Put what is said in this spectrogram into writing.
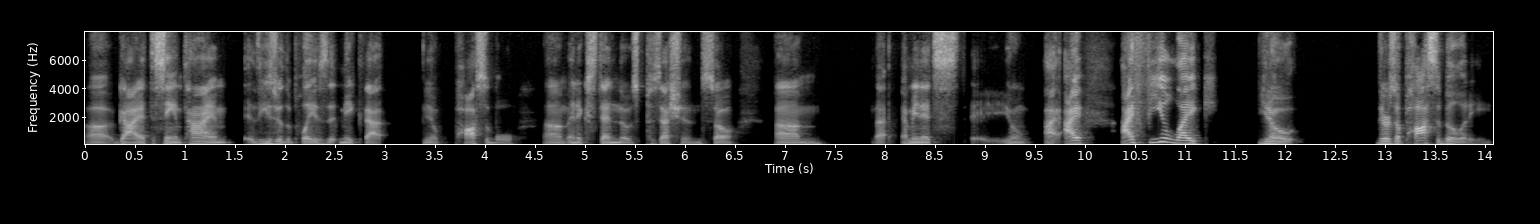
uh, guy at the same time. These are the plays that make that you know possible um, and extend those possessions. So. Um, I mean, it's you know, I I I feel like you know, there's a possibility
